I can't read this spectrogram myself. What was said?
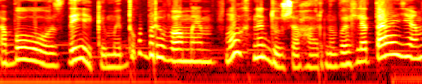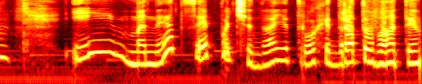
або з деякими добривами мох не дуже гарно виглядає, і мене це починає трохи дратувати.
